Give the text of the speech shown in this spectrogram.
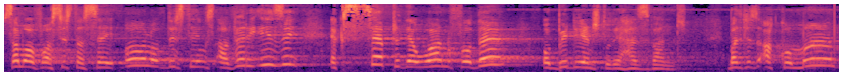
Some of our sisters say all of these things are very easy except the one for the obedience to the husband. But it is a command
